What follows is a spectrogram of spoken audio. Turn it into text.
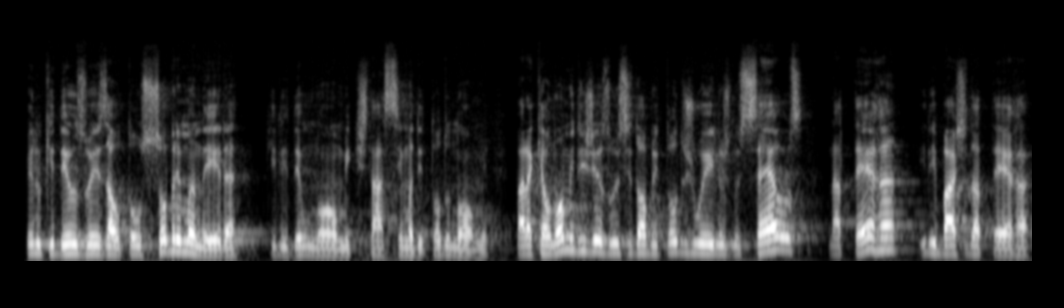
Pelo que Deus o exaltou sobremaneira, que lhe deu um nome que está acima de todo nome, para que ao nome de Jesus se dobre todos os joelhos nos céus, na terra e debaixo da terra,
